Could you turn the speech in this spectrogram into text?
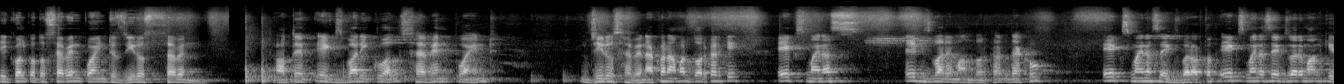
ইকুয়াল কত? সেভেন পয়েন্ট জিরো সেভেন অতএব x bar equal seven point zero seven এখন আমার দরকার কি? এক্স মাইনাস এক্স বারের মান দরকার। দেখো এক্স মাইনাস এক্স বার অর্থাৎ এক্স মাইনাস এক্স বারের মান কি?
